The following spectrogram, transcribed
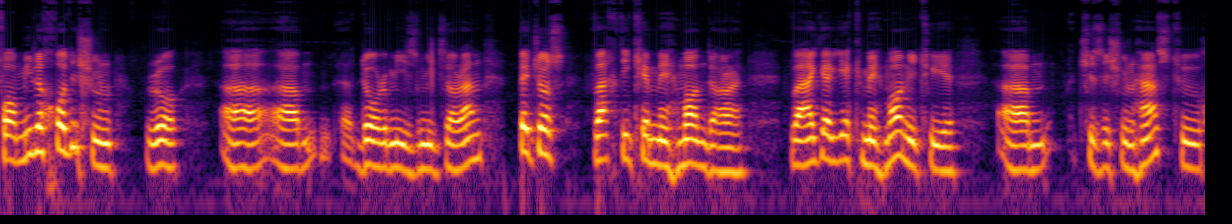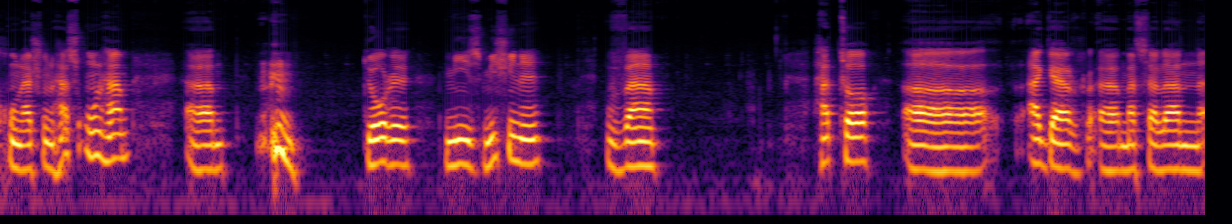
فامیل خودشون رو دور میز می‌گذارن به جز وقتی که مهمان دارن. و اگر یک مهمانی توی چیزشون هست تو خونشون هست اون هم دور میز میشینه و حتی اگر مثلا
